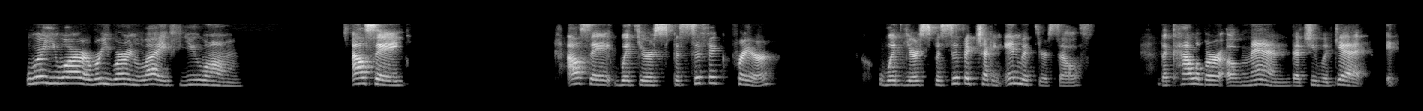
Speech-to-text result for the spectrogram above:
where you are or where you were in life, you um I'll say I'll say with your specific prayer, with your specific checking in with yourself, the caliber of man that you would get, it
